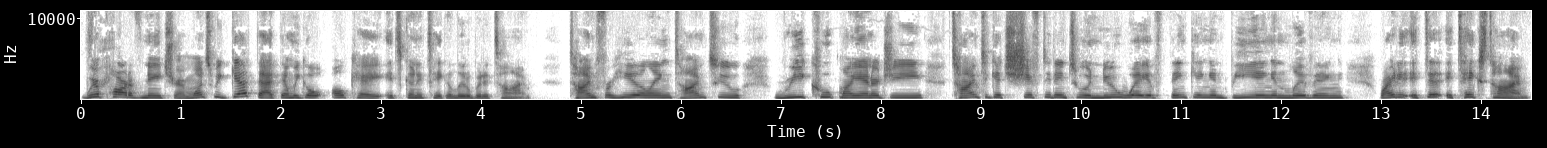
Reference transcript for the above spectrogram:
We're part of nature. And once we get that, then we go, okay, it's going to take a little bit of time. Time for healing, time to recoup my energy, time to get shifted into a new way of thinking and being and living, right? It, it, it takes time.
